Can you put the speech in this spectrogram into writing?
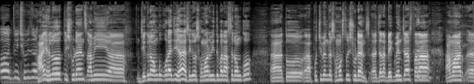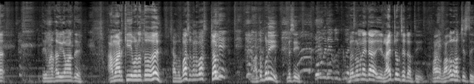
ও তুই ছবি হাই হ্যালো তুই স্টুডেন্টস আমি যেগুলো অঙ্ক করাইছি হ্যাঁ সেগুলো সমার বিধি বা রাসের অঙ্ক তো পশ্চিমবঙ্গের সমস্ত স্টুডেন্টস যারা ব্যাক বেঞ্চার্স তারা আমার তুই মাথা বিঘা মাতে আমার কি বলতো ওই ছাগল বস ওখানে বস চল। মাথা পড়ি বেশি। বললাম না এটা লাইভ চলছে এটা তুই পাগল ভাবছিস তুই।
